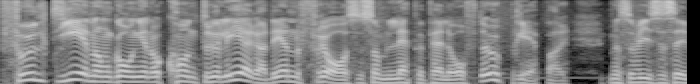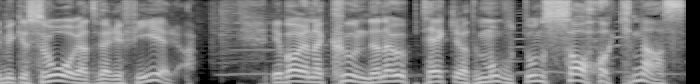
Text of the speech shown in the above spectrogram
Fullt genomgången och kontrollerad är en fras som Läppe-Pelle ofta upprepar, men som visar sig mycket svår att verifiera. Det är bara när kunderna upptäcker att motorn saknas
